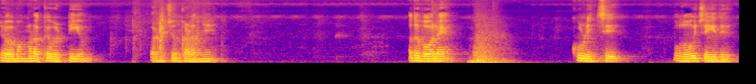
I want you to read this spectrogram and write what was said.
രോമങ്ങളൊക്കെ വെട്ടിയും പഠിച്ചും കളഞ്ഞ് അതുപോലെ കുളിച്ച് ഉദവ് ചെയ്ത്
